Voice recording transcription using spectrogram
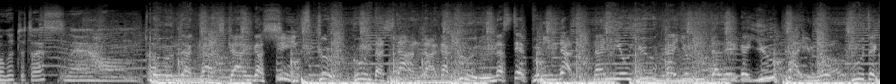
潜ってたすねほんと。踏んだ価値観が真実踏んだスタんだがクールなステップになる。何を言うかより誰が言うかよの。無敵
